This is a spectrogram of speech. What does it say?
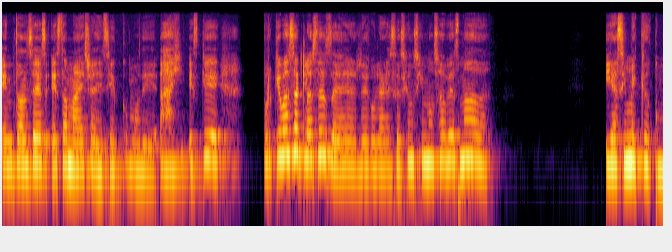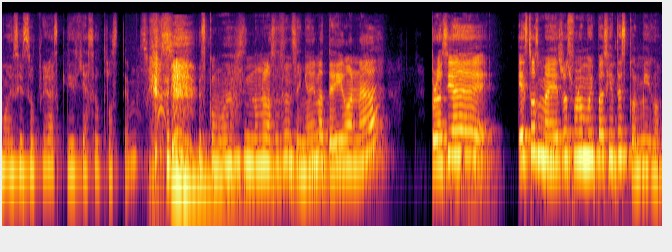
Entonces, esta maestra decía como de, ay, es que, ¿por qué vas a clases de regularización si no sabes nada? Y así me quedo como de si supieras que ya sé otros temas. es como, si no me los has enseñado y no te digo nada. Pero sí, eh, estos maestros fueron muy pacientes conmigo.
